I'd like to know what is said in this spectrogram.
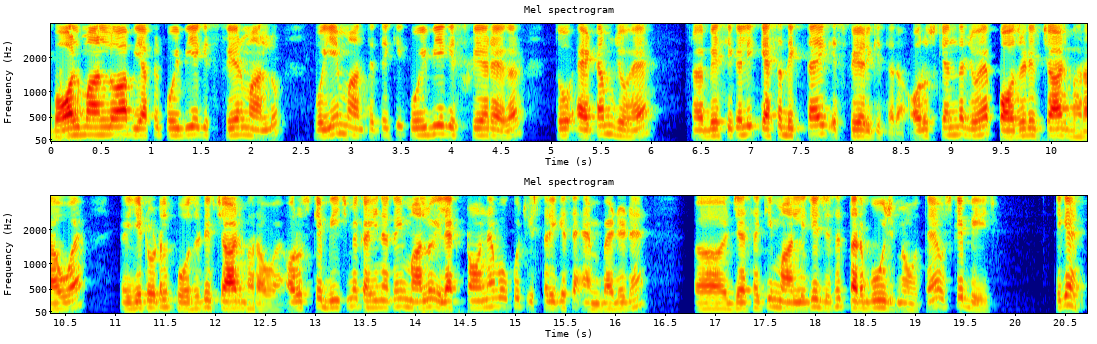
बॉल मान लो आप या फिर कोई भी एक स्फेयर मान लो, वो ये मानते थे कि कोई भी एक स्फेयर है अगर तो एटम जो है बेसिकली कैसा दिखता है एक स्फेयर की तरह और उसके अंदर जो है पॉजिटिव चार्ज भरा हुआ है, ये टोटल पॉजिटिव चार्ज भरा हुआ है और उसके बीच में कहीं ना कहीं मान लो इलेक्ट्रॉन है, वो कुछ इस तरीके से एम्बेडेड है जैसा कि मान लीजिए जैसे तरबूज में होते हैं उसके बीज, ठीक है?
